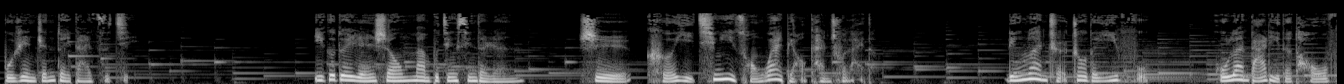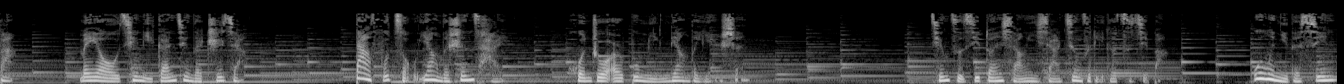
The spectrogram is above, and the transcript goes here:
不认真对待自己。一个对人生漫不经心的人，是可以轻易从外表看出来的。凌乱褶皱的衣服，胡乱打理的头发，没有清理干净的指甲，大幅走样的身材，浑浊而不明亮的眼神。请仔细端详一下镜子里的自己吧，问问你的心。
